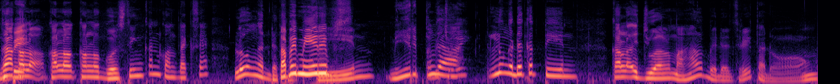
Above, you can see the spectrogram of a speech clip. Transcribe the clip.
Enggak kalau kalau kalau ghosting kan konteksnya lu ngedeketin. Tapi mirip. Mirip tapi Enggak, coy. lu ngedeketin. Kalau jual mahal beda cerita dong.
